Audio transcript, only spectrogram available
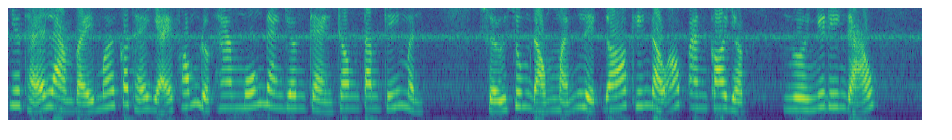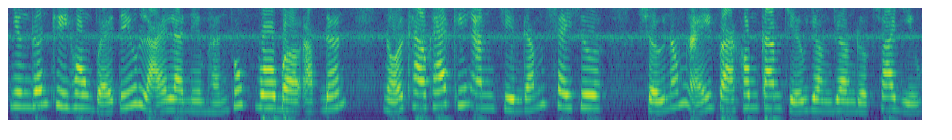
như thể làm vậy mới có thể giải phóng được ham muốn đang dâng tràn trong tâm trí mình. Sự xung động mãnh liệt đó khiến đầu óc anh co giật, người như điên đảo. Nhưng đến khi hôn vệ tiếu lại là niềm hạnh phúc vô bờ ập đến, nỗi khao khát khiến anh chìm đắm say sưa sự nóng nảy và không cam chịu dần dần được xoa dịu.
